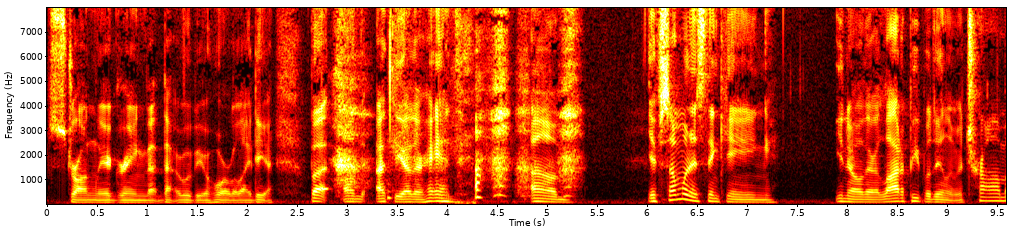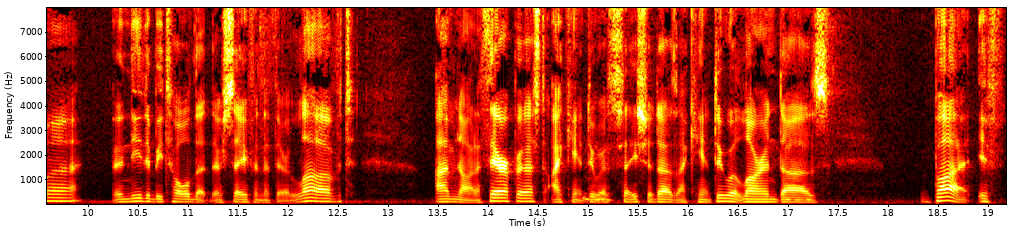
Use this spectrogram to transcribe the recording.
strongly agreeing that that would be a horrible idea. But on the, at the other hand, um, if someone is thinking, you know, there are a lot of people dealing with trauma, they need to be told that they're safe and that they're loved. I'm not a therapist. I can't do what Stacia does. I can't do what Lauren does. But if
